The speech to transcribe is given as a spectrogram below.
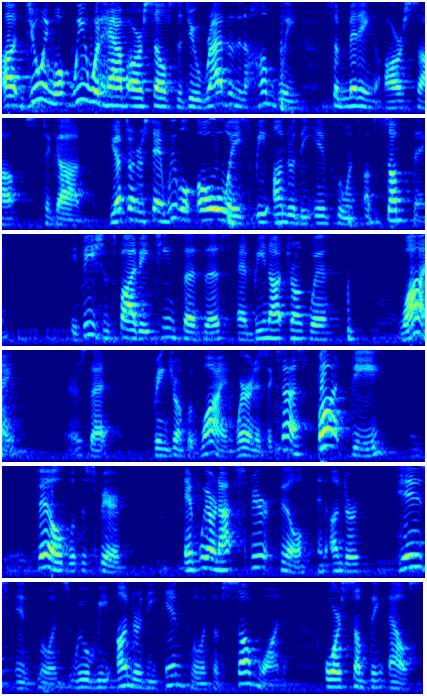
uh, doing what we would have ourselves to do, rather than humbly submitting ourselves to God. You have to understand, we will always be under the influence of something. Ephesians 5.18 says this, and be not drunk with wine. There's that being drunk with wine, wherein is excess, but be filled with the Spirit. If we are not spirit filled and under his influence, we will be under the influence of someone or something else.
